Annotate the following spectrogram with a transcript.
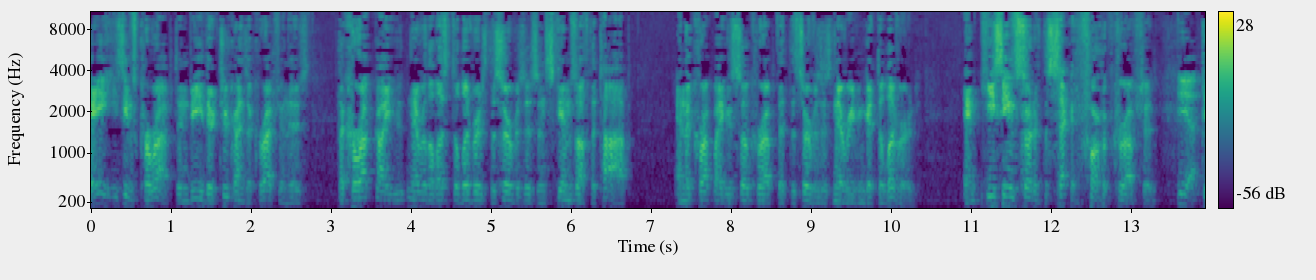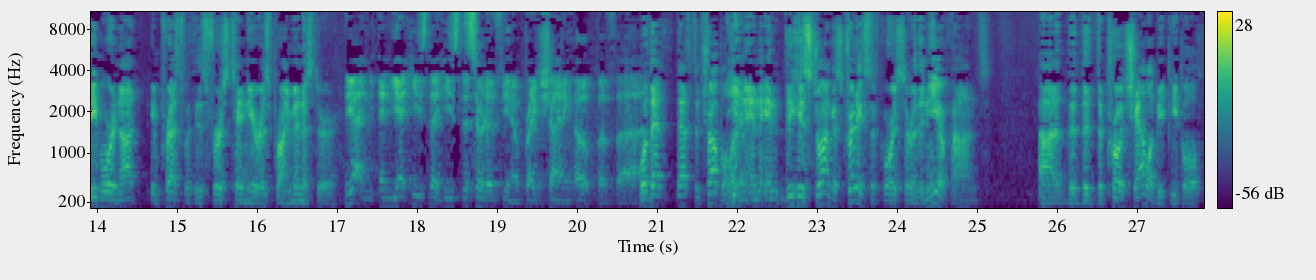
a he seems corrupt, and b there are two kinds of corruption. There's the corrupt guy who nevertheless delivers the services and skims off the top, and the corrupt guy who's so corrupt that the services never even get delivered. And he seems sort of the second form of corruption Yeah. people were not impressed with his first tenure as prime minister. Yeah, and, and yet he's the he's the sort of you know bright shining hope of. Uh, Well, that that's the trouble, Yeah. and and, and the, his strongest critics, of course, are the neocons. Uh, the the, the pro Chalabi people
